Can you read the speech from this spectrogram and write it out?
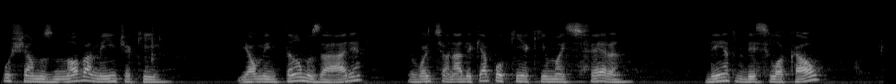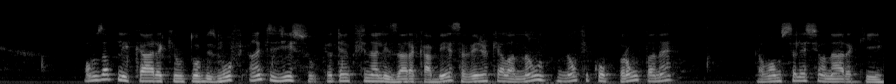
Puxamos novamente aqui e aumentamos a área. Eu vou adicionar daqui a pouquinho aqui uma esfera dentro desse local. Vamos aplicar aqui um Turbo Smooth. Antes disso, eu tenho que finalizar a cabeça. Veja que ela não, não ficou pronta, né? Então vamos selecionar aqui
